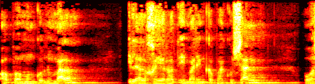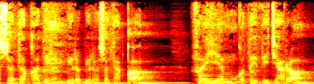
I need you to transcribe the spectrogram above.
apa mengkono mal? Ilal khairat imaring kebagusan. Wa sadaqati lan pira-pira sedekah fa hiya mungkota tijara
